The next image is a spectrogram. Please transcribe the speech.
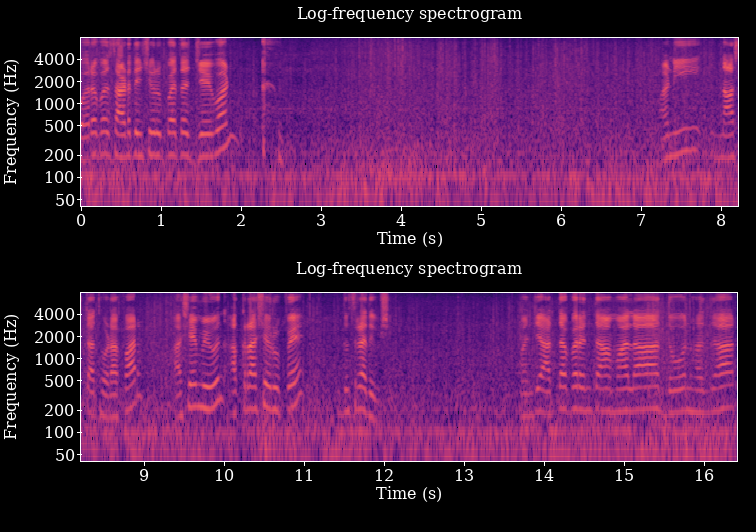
बरोबर साडेतीनशे रुपयाचं जेवण. आणि नाश्ता थोडाफार असे मिळून अकराशे रुपये दुसऱ्या दिवशी. म्हणजे आतापर्यंत आम्हाला दोन हजार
